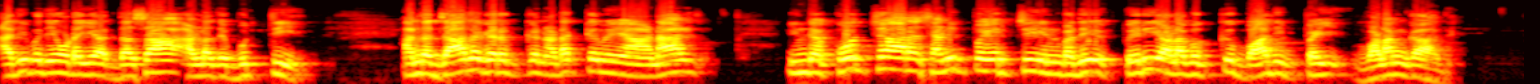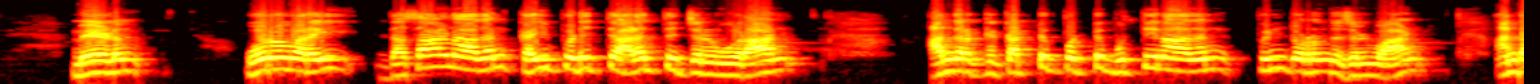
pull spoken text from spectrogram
அதிபதியுடைய தசா அல்லது புத்தி அந்த ஜாதகருக்கு நடக்குமே ஆனால் இந்த கோச்சார சனிப்பெயர்ச்சி என்பது பெரிய அளவுக்கு பாதிப்பை வழங்காது. மேலும் ஒருவரை தசாநாதன் கைப்பிடித்து அழைத்து செல்கிறான் அதற்கு கட்டுப்பட்டு புத்திநாதன் பின்தொடர்ந்து செல்வான். அந்த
